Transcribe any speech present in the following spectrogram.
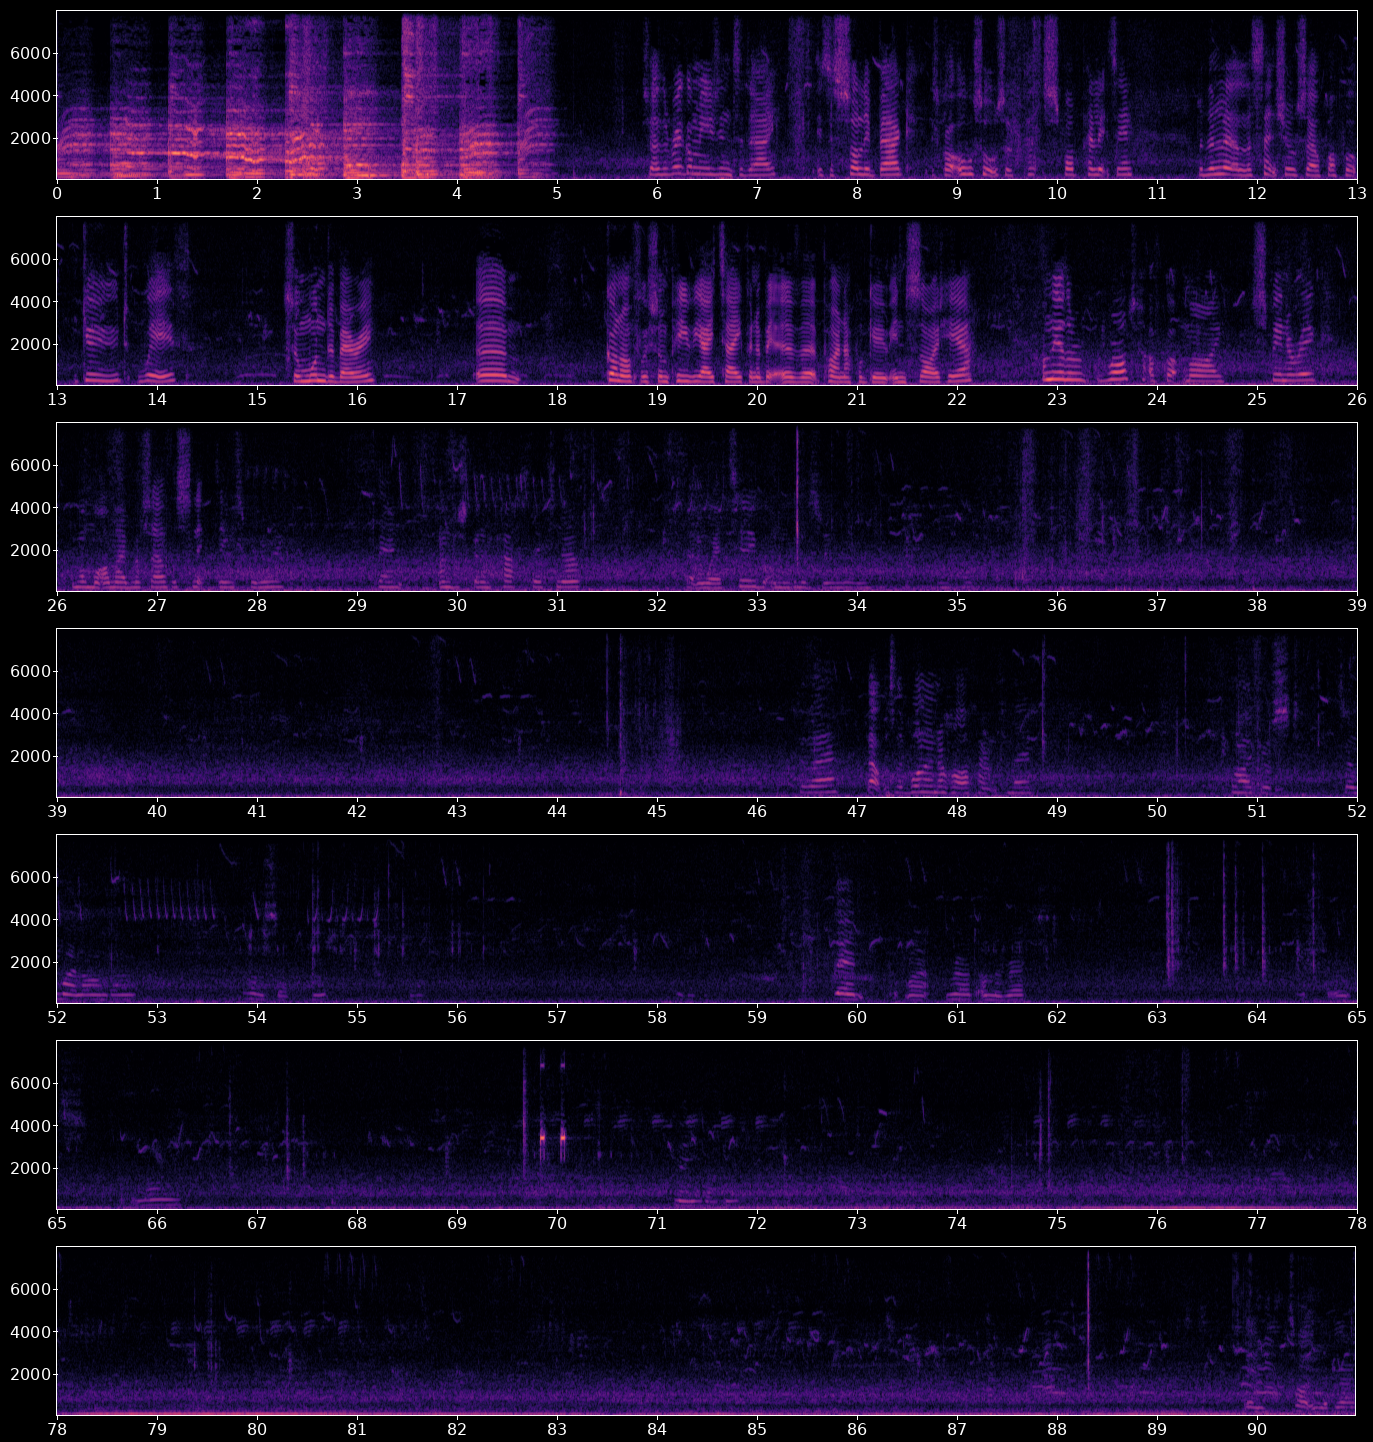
So the rig I'm using today is a solid bag. It's got all sorts of spod pellets in with a little essential cell pop-up gooed with some Wonderberry. Um, gone off with some PVA tape and a bit of uh, pineapple goo inside here. On the other rod I've got my spinner rig, the one what I made myself, a slip D spinner rig. Then I'm just going to pass this now. Don't know where to, but I'm going to swing it. There. That was the one and a half ounce lead. I just turn my alarm down. One second. Then put rod on the rest. Then tighten the drag.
